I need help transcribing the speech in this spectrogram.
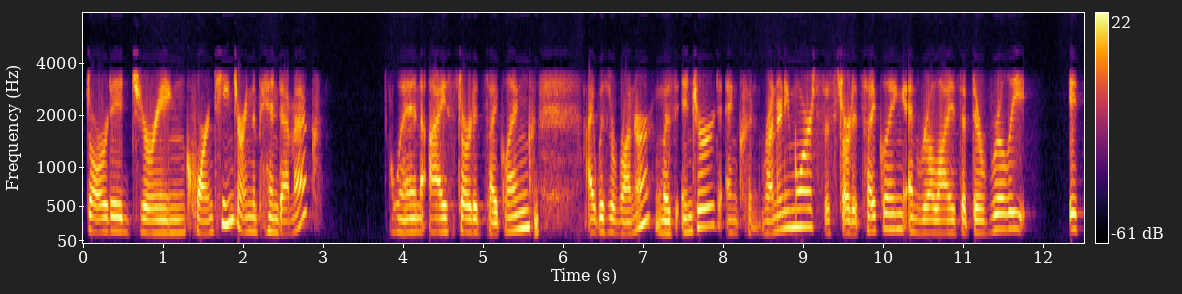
started during quarantine during the pandemic. When i started cycling I was a runner and was injured and couldn't run anymore, so started cycling and realized that there really it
